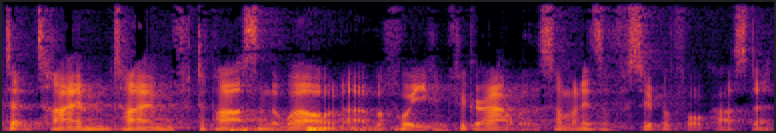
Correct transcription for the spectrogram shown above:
t- time time to pass in the world uh, before you can figure out whether someone is a super forecaster.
